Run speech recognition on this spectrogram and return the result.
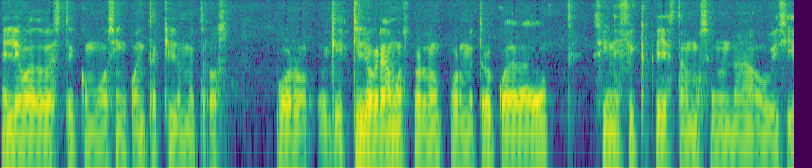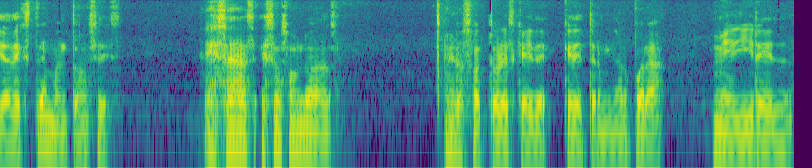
elevado este como 50 kilómetros por kilogramos perdón por metro cuadrado significa que ya estamos en una obesidad extrema entonces esas esos son las los factores que hay que determinar para medir el,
